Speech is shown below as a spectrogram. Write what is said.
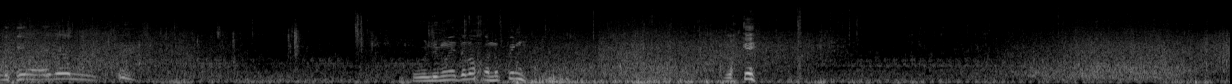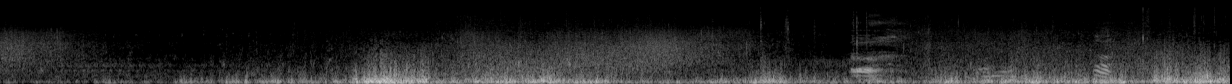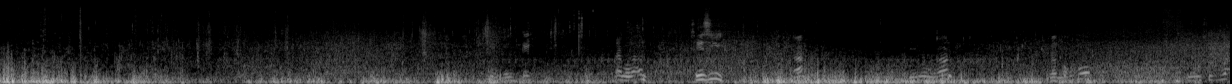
Laki mga idol. Huli mga idol, oh, kanuping. Ano mga an? Sige, sige. Ha? Di mo mga an? Gatok po. Yung sigla.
